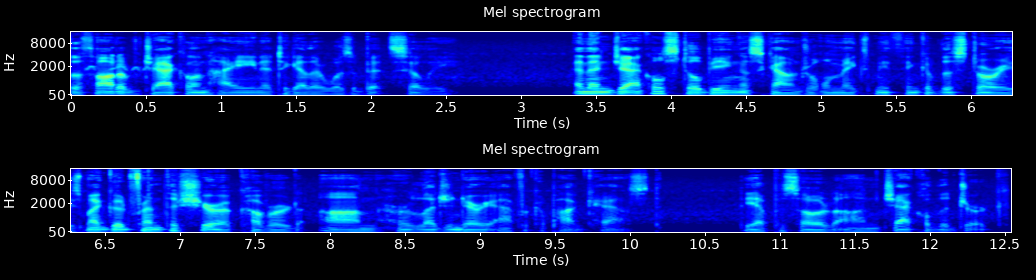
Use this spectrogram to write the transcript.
the thought of Jackal and Hyena together was a bit silly. And then Jackal still being a scoundrel makes me think of the stories my good friend Thashira covered on her Legendary Africa podcast, the episode on Jackal the Jerk.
